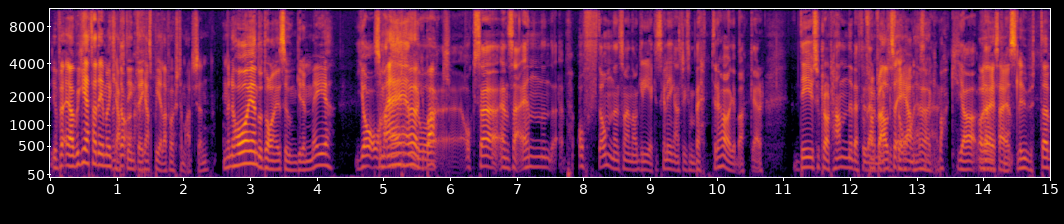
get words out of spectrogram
jag, vet att Emil Kraft inte kan spela första matchen. Men nu har ju ändå Daniel Sundgren med. Ja, och Som han är är, högerback. eh, också en, så här, en, ofta omnämnd som en av grekiska ligans liksom bättre högerbackar. Det är ju såklart han är bättre där Framförallt så är han högerback. Ja, och det är så här, verkligen. sluta,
